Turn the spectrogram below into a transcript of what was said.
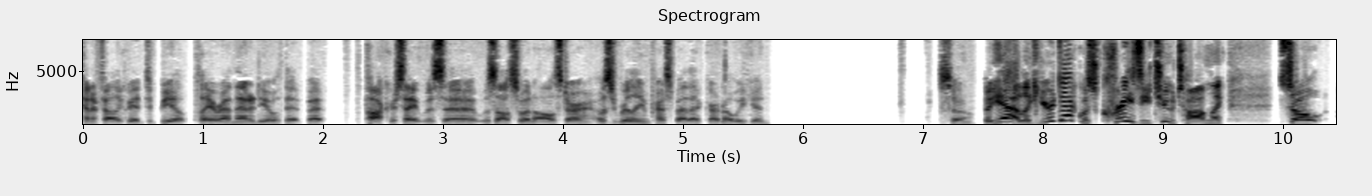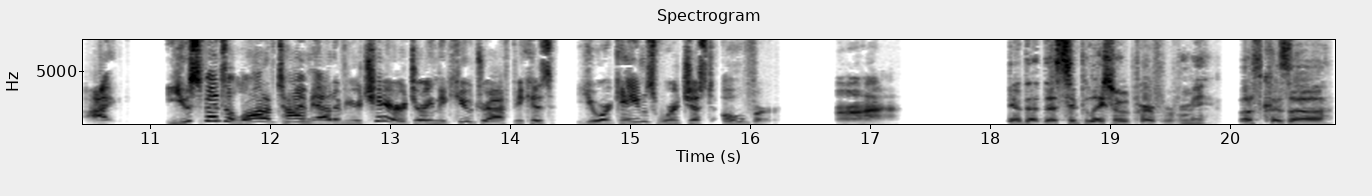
kind of felt like we had to be able to play around that and deal with it. But Poker Sight was uh was also an all star. I was really impressed by that card all weekend. So, but yeah, like your deck was crazy too, Tom. Like, so I, you spent a lot of time out of your chair during the cube draft because your games were just over. Uh, Yeah, that that stipulation was perfect for me. That's because uh,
